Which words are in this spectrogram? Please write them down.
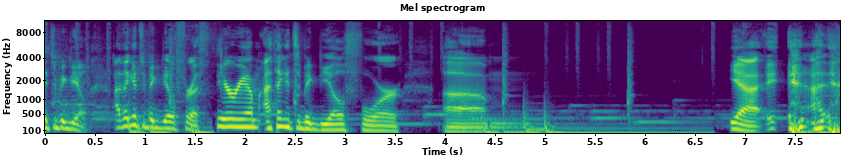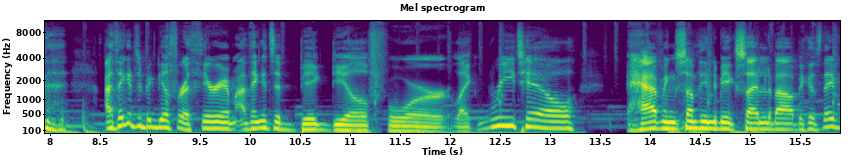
it's a big deal. I think it's a big deal for Ethereum. I think it's a big deal for, um, yeah, it, I, I think it's a big deal for Ethereum. I think it's a big deal for like retail having something to be excited about because they've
